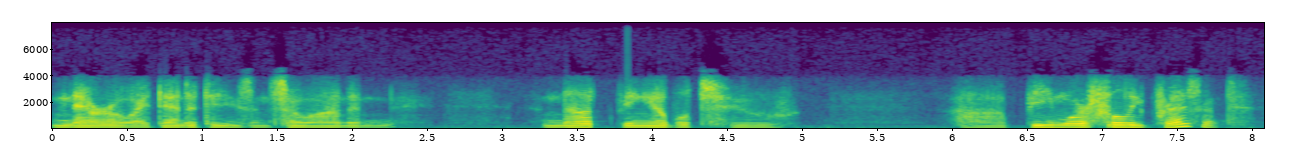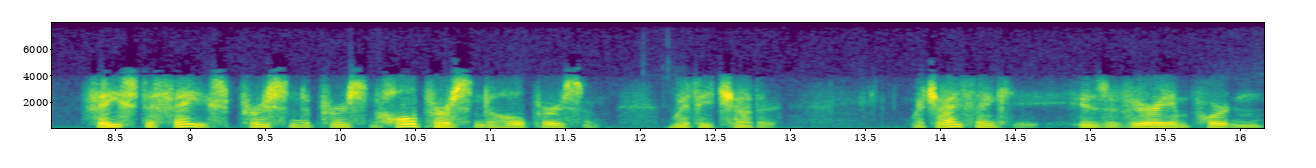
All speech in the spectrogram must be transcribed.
narrow identities and so on, and not being able to uh, be more fully present, face to face, person to person, whole person to whole person with each other, which I think is a very important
